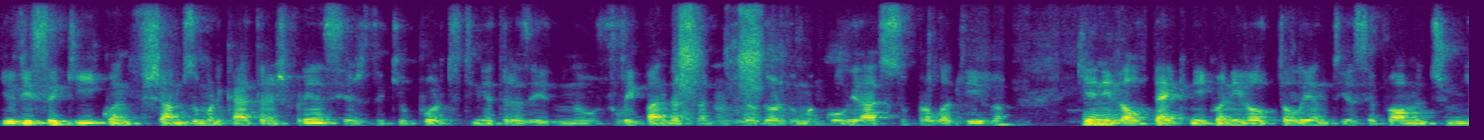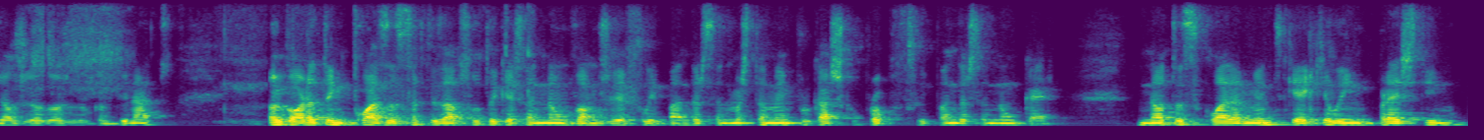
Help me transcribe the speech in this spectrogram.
eu disse aqui quando fechámos o mercado de transferências, de que o Porto tinha trazido no Felipe Anderson um jogador de uma qualidade superlativa, que a uhum. nível técnico, a nível de talento, ia ser provavelmente dos melhores jogadores do campeonato. Agora tenho quase a certeza absoluta que este ano não vamos ver Felipe Anderson, mas também porque acho que o próprio Felipe Anderson não quer. Nota-se claramente que é aquele empréstimo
